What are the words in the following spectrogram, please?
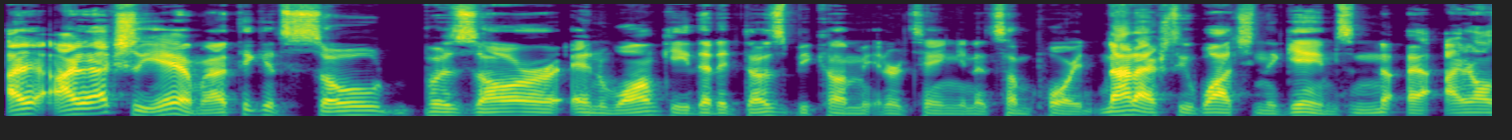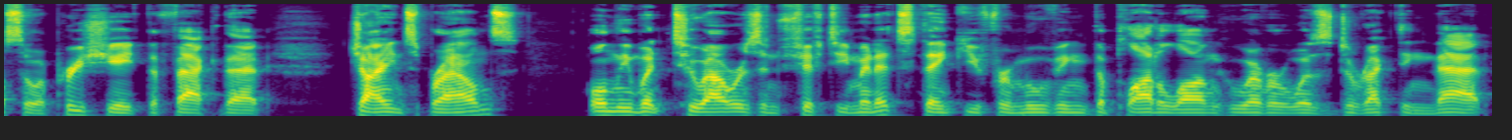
I, I actually am. I think it's so bizarre and wonky that it does become entertaining at some point. Not actually watching the games. And I also appreciate the fact that Giants Browns only went two hours and 50 minutes. Thank you for moving the plot along, whoever was directing that.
